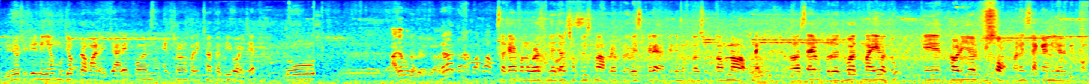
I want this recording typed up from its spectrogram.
university નિયમ મુજબ પ્રમાણે જ્યારે પણ એક્સટર્નલ પરીક્ષા થતી હોય છે તો શકાય પણ વર્ષ બે હજાર છવ્વીસમાં આપણે પ્રવેશ કર્યા. તેની મંગળ શુભકામનાઓ આપણે સાહેબ, રજૂઆતમાં એ હતું કે થર્ડ યર બીકોમ અને second year B Com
